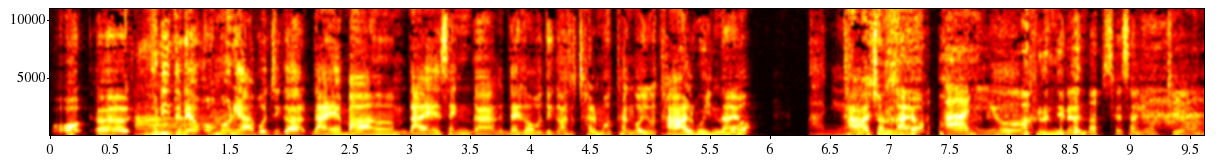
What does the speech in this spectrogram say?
어, 어, 아. 우리들의 어머니 아버지가 나의 마음, 나의 생각, 내가 어디 가서 잘못한 거 이거 다 알고 있나요? 아니요. 다 아셨나요? 아니요. 그런 일은 세상에 없지요.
